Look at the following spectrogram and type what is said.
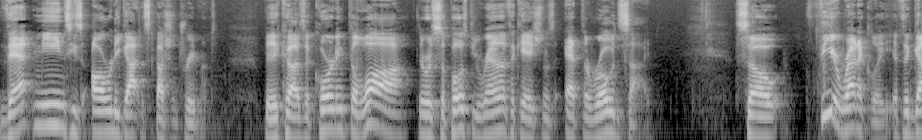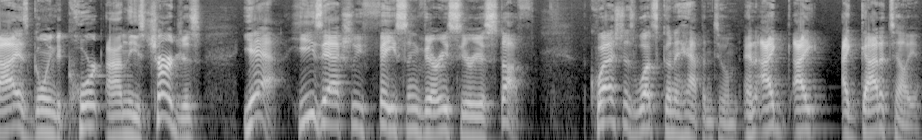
That means he's already gotten special treatment because, according to law, there was supposed to be ramifications at the roadside. So, theoretically, if the guy is going to court on these charges, yeah, he's actually facing very serious stuff. The question is what's going to happen to him. And I, I, I got to tell you,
